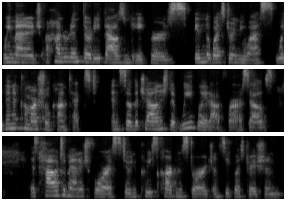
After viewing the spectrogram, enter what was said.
We manage 130,000 acres in the Western US within a commercial context. And so the challenge that we've laid out for ourselves is how to manage forests to increase carbon storage and sequestration,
